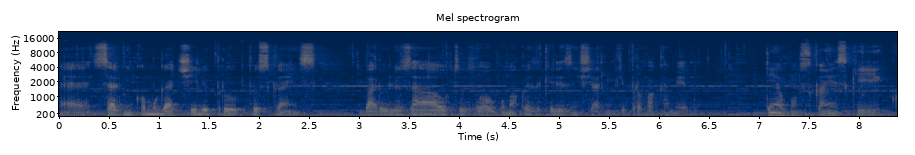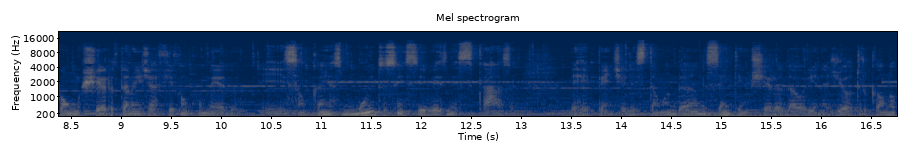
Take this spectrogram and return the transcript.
é, servem como gatilho para os cães barulhos altos ou alguma coisa que eles enxergam que provoca medo. Tem alguns cães que com o cheiro também já ficam com medo e são cães muito sensíveis nesse caso. De repente eles estão andando, sentem o cheiro da urina de outro cão no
